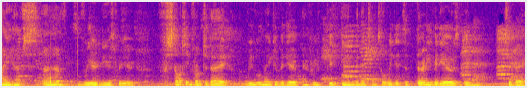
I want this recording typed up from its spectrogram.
I have I have weird news for you. Starting from today, we will make a video every 15 minutes until we get to 30 videos in today.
